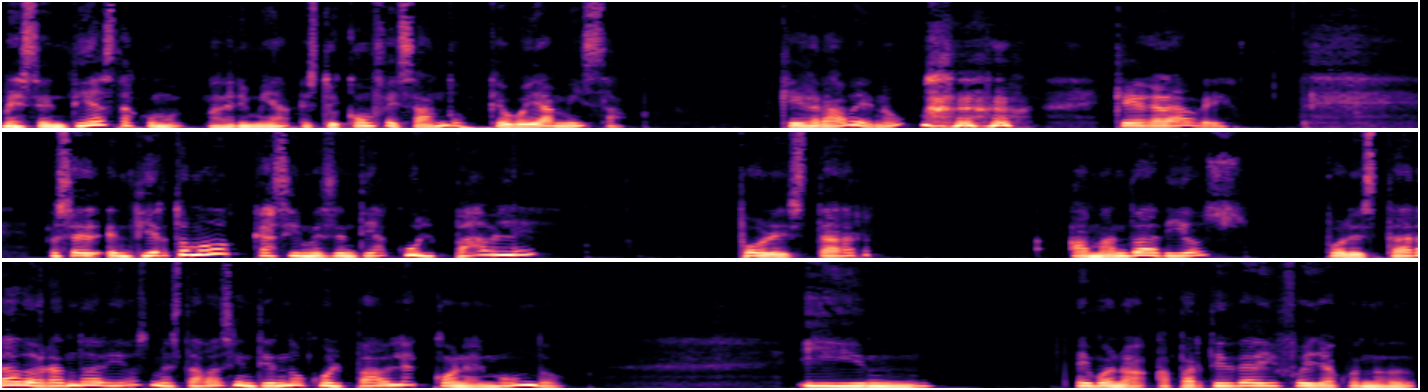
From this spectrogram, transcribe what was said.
Me sentí hasta como, madre mía, estoy confesando que voy a misa. Qué grave, ¿no? Qué grave. O sea, en cierto modo, casi me sentía culpable por estar amando a Dios por estar adorando a Dios, me estaba sintiendo culpable con el mundo. Y, y bueno, a partir de ahí fue ya cuando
